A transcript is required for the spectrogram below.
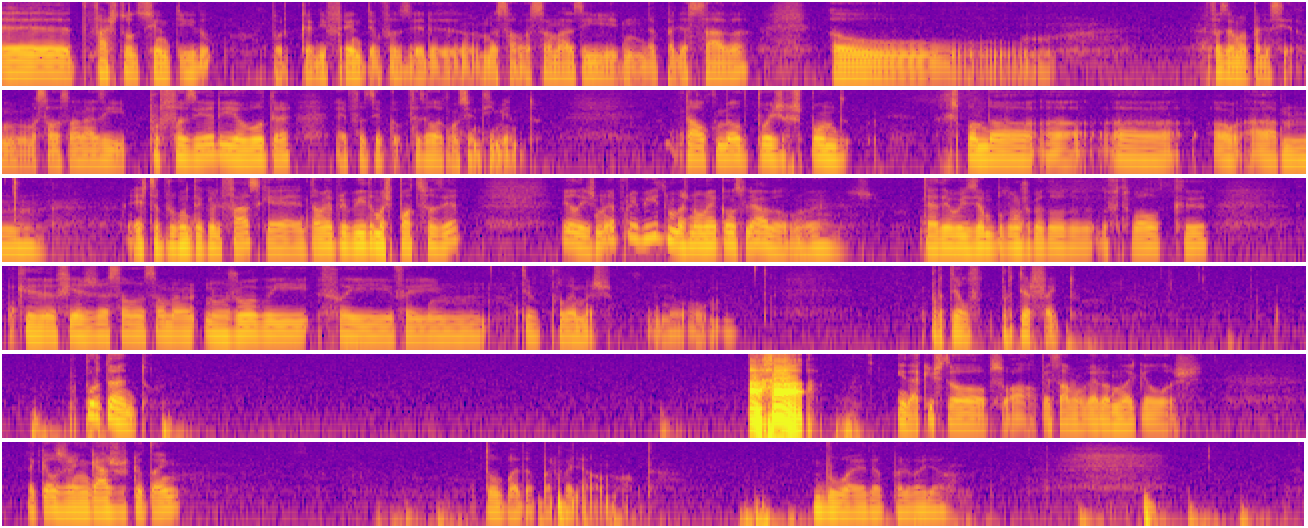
uh, faz todo sentido, porque é diferente eu fazer eh, uma salvação nazi na palhaçada ou fazer uma, uma salvação nazi por fazer e a outra é fazer, fazê-la com sentimento. Tal como ele depois responde, responde a esta pergunta que eu lhe faço, que é então é proibido, mas pode fazer? Ele diz, não é proibido, mas não é aconselhável. Não é? Até deu o exemplo de um jogador de, de, futebol que, que fez a saudação na, num jogo e foi, foi, teve problemas no, por, ter, por ter feito. Portanto, Ahá! Ainda aqui estou, pessoal. Pensavam ver um daqueles, daqueles engajos que eu tenho. Estou bué da parvalhão, malta. Bué da parvalhão.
